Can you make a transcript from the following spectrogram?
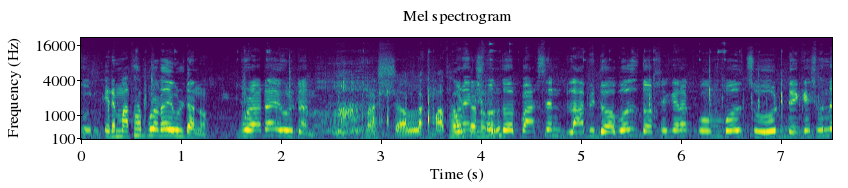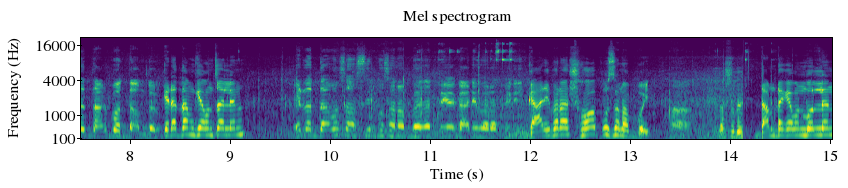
গরু। এটা মাথা পুরোটাই উল্টানো? পুরাটাই উল্টানো। মার্শাল্লাহ মাথা উল্টানো সুন্দর পার্সেন্ট লাভি ডবল দর্শকেরা কম্বল চুট দেখে শুনে তারপর দাম দর এটার দাম কেমন চাইলেন? এটার দাম হচ্ছে আশি পঁচানব্বই হাজার টাকা গাড়ি ভাড়া ফ্রি। গাড়ি ভাড়া সহ পঁচানব্বই? হ্যাঁ। দামটা কেমন বললেন?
